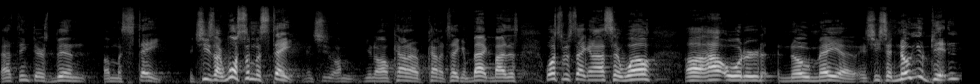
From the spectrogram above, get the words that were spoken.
I think there's been a mistake. And she's like, "What's a mistake?" And she, I'm, you know, I'm kind of kind of taken back by this. What's a mistake? And I said, "Well, uh, I ordered no mayo." And she said, "No, you didn't.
